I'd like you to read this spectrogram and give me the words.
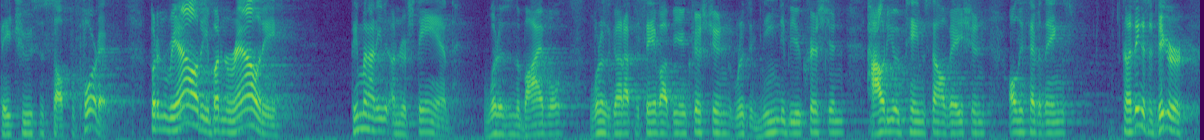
they choose to self report it. But in reality, but in reality, they might not even understand what is in the Bible? What does God have to say about being a Christian? What does it mean to be a Christian? How do you obtain salvation? All these type of things. And I think it's a bigger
